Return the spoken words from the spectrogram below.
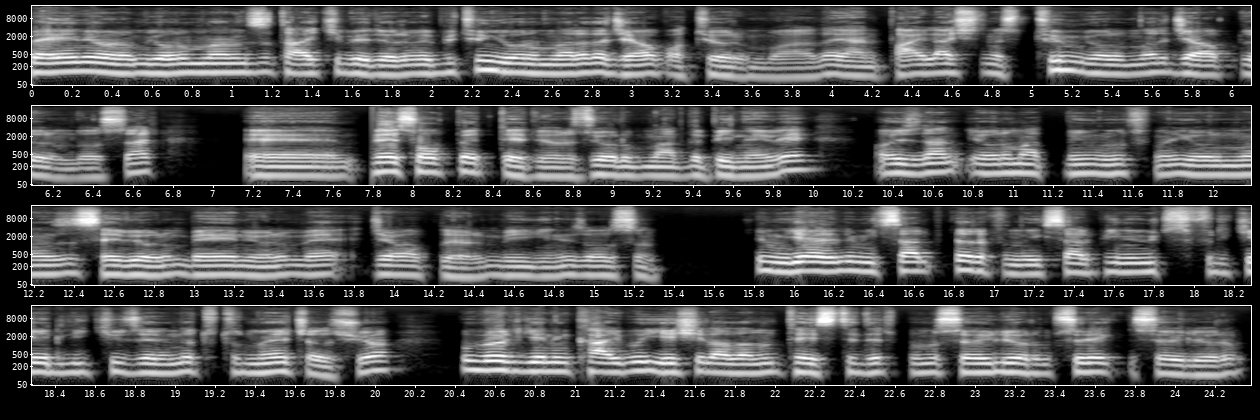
beğeniyorum. Yorumlarınızı takip ediyorum ve bütün yorumlara da cevap atıyorum bu arada. Yani paylaştığınız tüm yorumları cevaplıyorum dostlar. Ee, ve sohbet de ediyoruz yorumlarda bir nevi. O yüzden yorum atmayı unutmayın. Yorumlarınızı seviyorum, beğeniyorum ve cevaplıyorum. Bilginiz olsun. Şimdi gelelim XRP tarafında. XRP yine 3.0252 üzerinde tutunmaya çalışıyor. Bu bölgenin kaybı yeşil alanın testidir. Bunu söylüyorum, sürekli söylüyorum.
